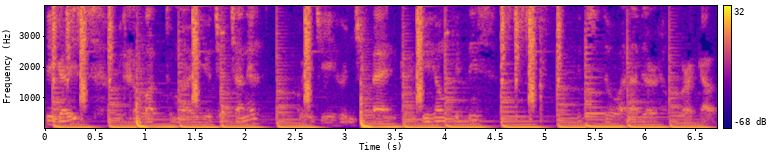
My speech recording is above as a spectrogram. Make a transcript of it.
Hey guys, welcome back to my YouTube channel, Koji Hunji Japan Koji Home Fitness. It's do another workout.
